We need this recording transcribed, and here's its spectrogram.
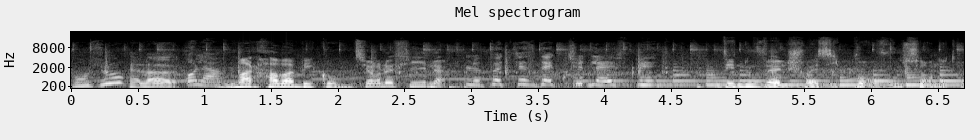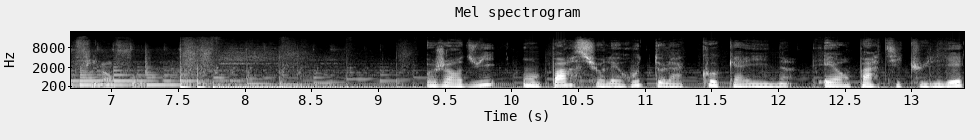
Bonjour. Hello. Hola. Marhaba bikoum. Sur le fil, Le podcast d'actu de l'AFP. des nouvelles choisies pour vous sur notre fil info. Aujourd'hui, on part sur les routes de la cocaïne, et en particulier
